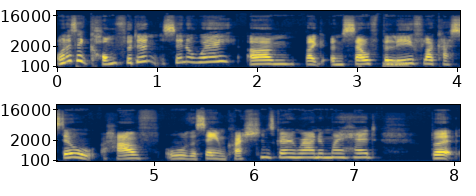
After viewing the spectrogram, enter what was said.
I want to say confidence in a way, um, like and self belief. Mm. Like I still have all the same questions going around in my head, but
